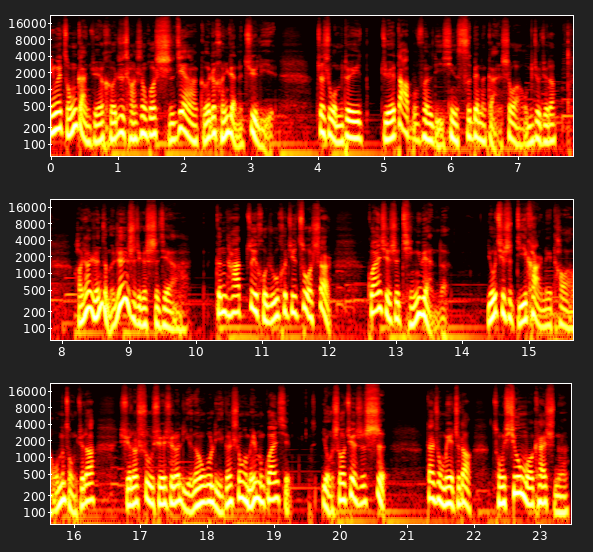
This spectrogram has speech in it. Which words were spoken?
因为总感觉和日常生活实践啊隔着很远的距离。这是我们对于绝大部分理性思辨的感受啊。我们就觉得，好像人怎么认识这个世界啊，跟他最后如何去做事儿，关系是挺远的。尤其是笛卡尔那套啊，我们总觉得学了数学、学了理论物理跟生活没什么关系，有时候确实是。但是我们也知道，从修魔开始呢，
